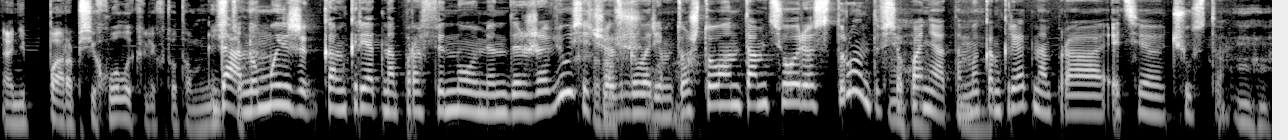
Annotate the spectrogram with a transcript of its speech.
а не, парапсихолог или кто там, мистик. Да, но мы же конкретно про феномен дежавю сейчас Хорошо. говорим. То, что он там теория струн, это все понятно. Мы конкретно про эти чувства. Мгм.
